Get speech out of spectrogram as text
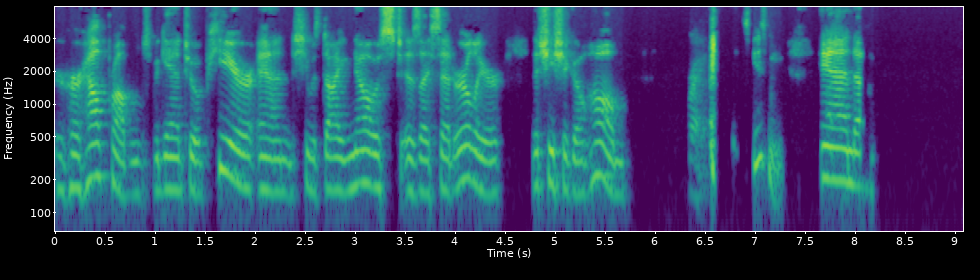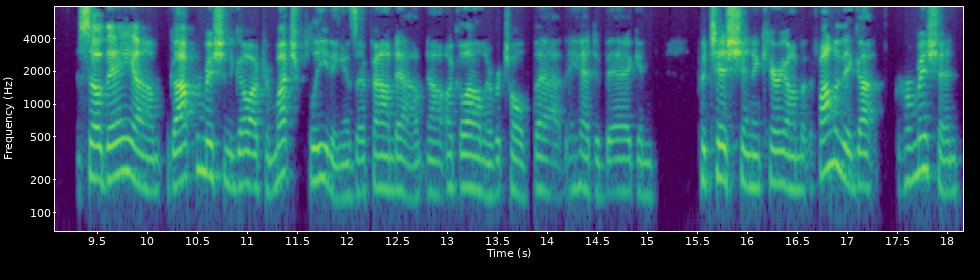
her health problems began to appear, and she was diagnosed, as I said earlier, that she should go home. Right. Excuse me. And uh, so they um, got permission to go after much pleading, as I found out. Now, Uncle Al never told that. They had to beg and petition and carry on, but finally they got permission.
